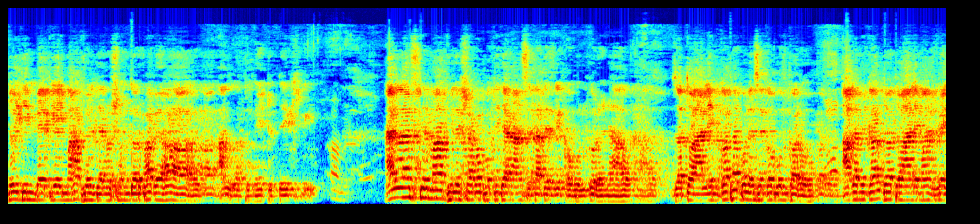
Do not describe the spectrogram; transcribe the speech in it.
দুই দিন ব্যাপী এই মাহফিল যেন সুন্দর ভাবে হয়। আল্লাহ তুমি একটু দেখি। আল্লাহ আজকের মাহফিলের সভাপতি যারা আছে, তাদেরকে কবুল করে নাও। যত আলেম কথা বলেছে, কবুল করো। আগামীকাল যত আলেম আসবে,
